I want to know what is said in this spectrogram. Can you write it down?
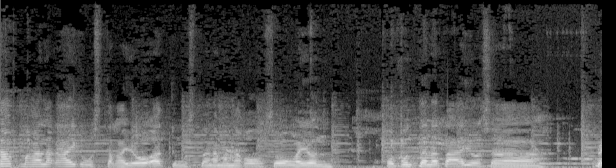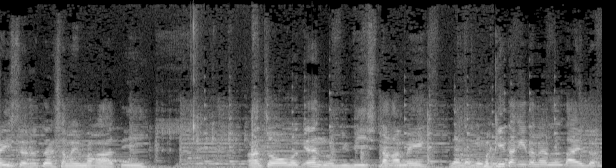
What's up mga lakay? Kumusta kayo? At kumusta naman ako? So ngayon, papunta na tayo sa Fraser Hotel sa May Makati. At so mag yan, mag-visit na kami. Magkita-kita na lang tayo doon.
